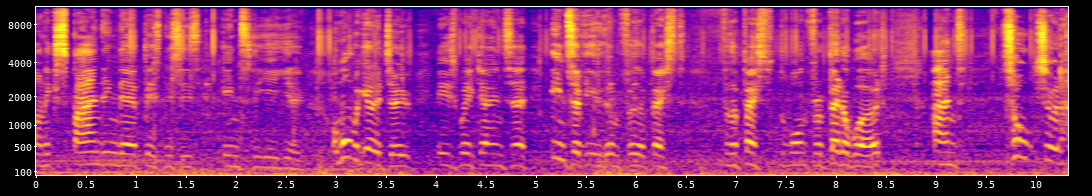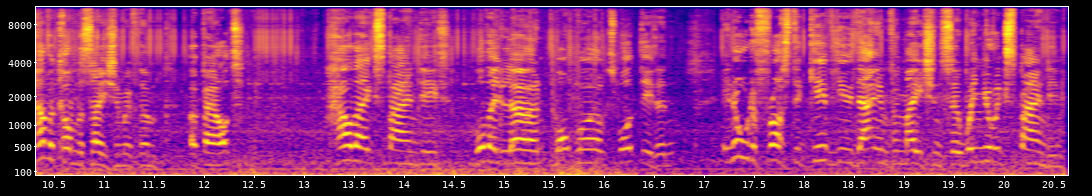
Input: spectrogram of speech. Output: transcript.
on expanding their businesses into the EU. And what we're going to do is we're going to interview them for the best, for the best, the one for a better word, and talk to and have a conversation with them about how they expanded, what they learned, what works, what didn't, in order for us to give you that information so when you're expanding,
